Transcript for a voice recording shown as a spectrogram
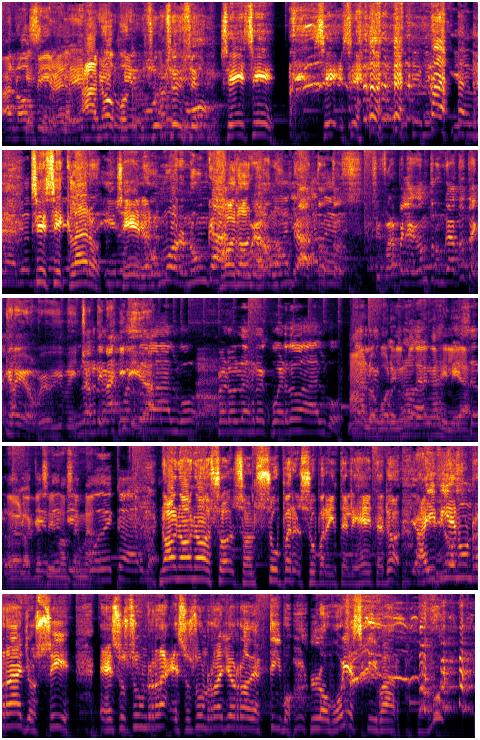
Ah, no, sí. el- el- Ah, no, porque. el Sí, sí, sí, sí, sí, sí. Sí, sí, claro, sí, mono, no un gato, No, no, no, weón, no, un gato. si fuera a pelear contra un gato, te creo. bicho tiene agilidad. algo, pero les recuerdo algo. Ah, Les los gorilas no tienen agilidad, de verdad que sí, no hacen nada. No, no, no, son son súper, súper inteligentes. Ahí viene un rayo, sí. Eso es un, ra- eso es un rayo radioactivo. Lo voy a esquivar.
